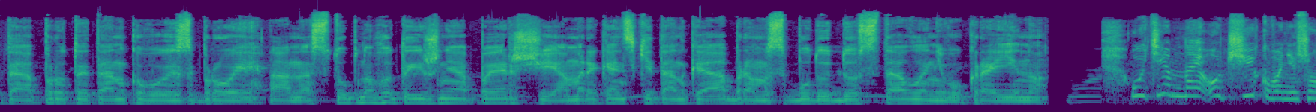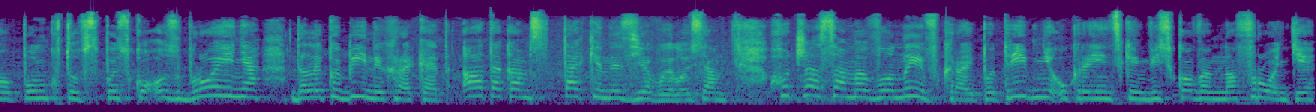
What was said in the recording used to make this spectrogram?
та протитанкової зброї. А наступного тижня перші американські танки Абрамс будуть доставлені в Україну. Утім, найочікуванішого пункту в списку озброєння далекобійних ракет «Атакамс» так і не з'явилося. Хоча саме вони вкрай потрібні українським військовим на фронті,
